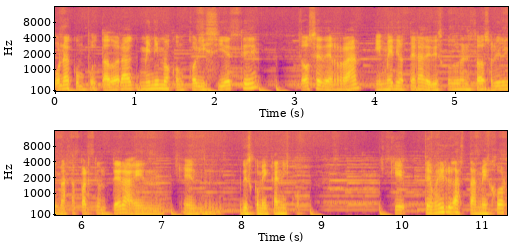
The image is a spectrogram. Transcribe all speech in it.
una computadora mínimo con Core i7, 12 de RAM y medio tera de disco duro en estado sólido y más aparte un tera en, en disco mecánico. Que te va a ir hasta mejor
